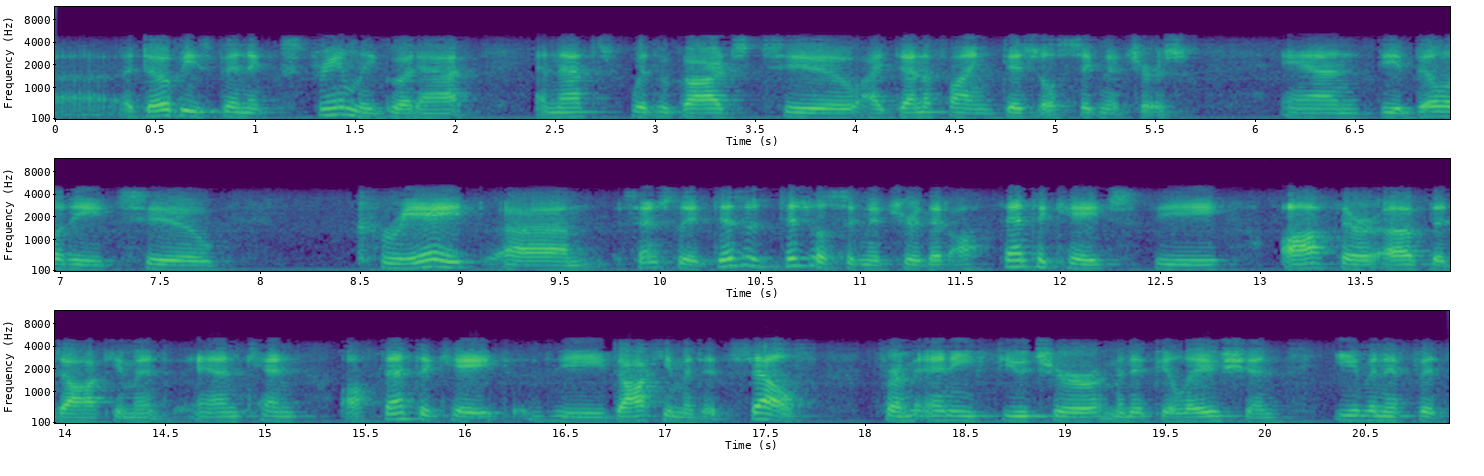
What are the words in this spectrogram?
uh, Adobe's been extremely good at, and that's with regards to identifying digital signatures and the ability to create um, essentially a digital signature that authenticates the author of the document and can authenticate the document itself from any future manipulation, even if it's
